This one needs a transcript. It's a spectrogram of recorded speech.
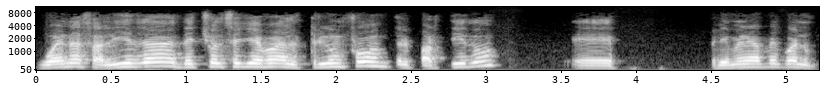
Buena salida. De hecho, él se lleva el triunfo del partido. Eh, primera vez, bueno,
